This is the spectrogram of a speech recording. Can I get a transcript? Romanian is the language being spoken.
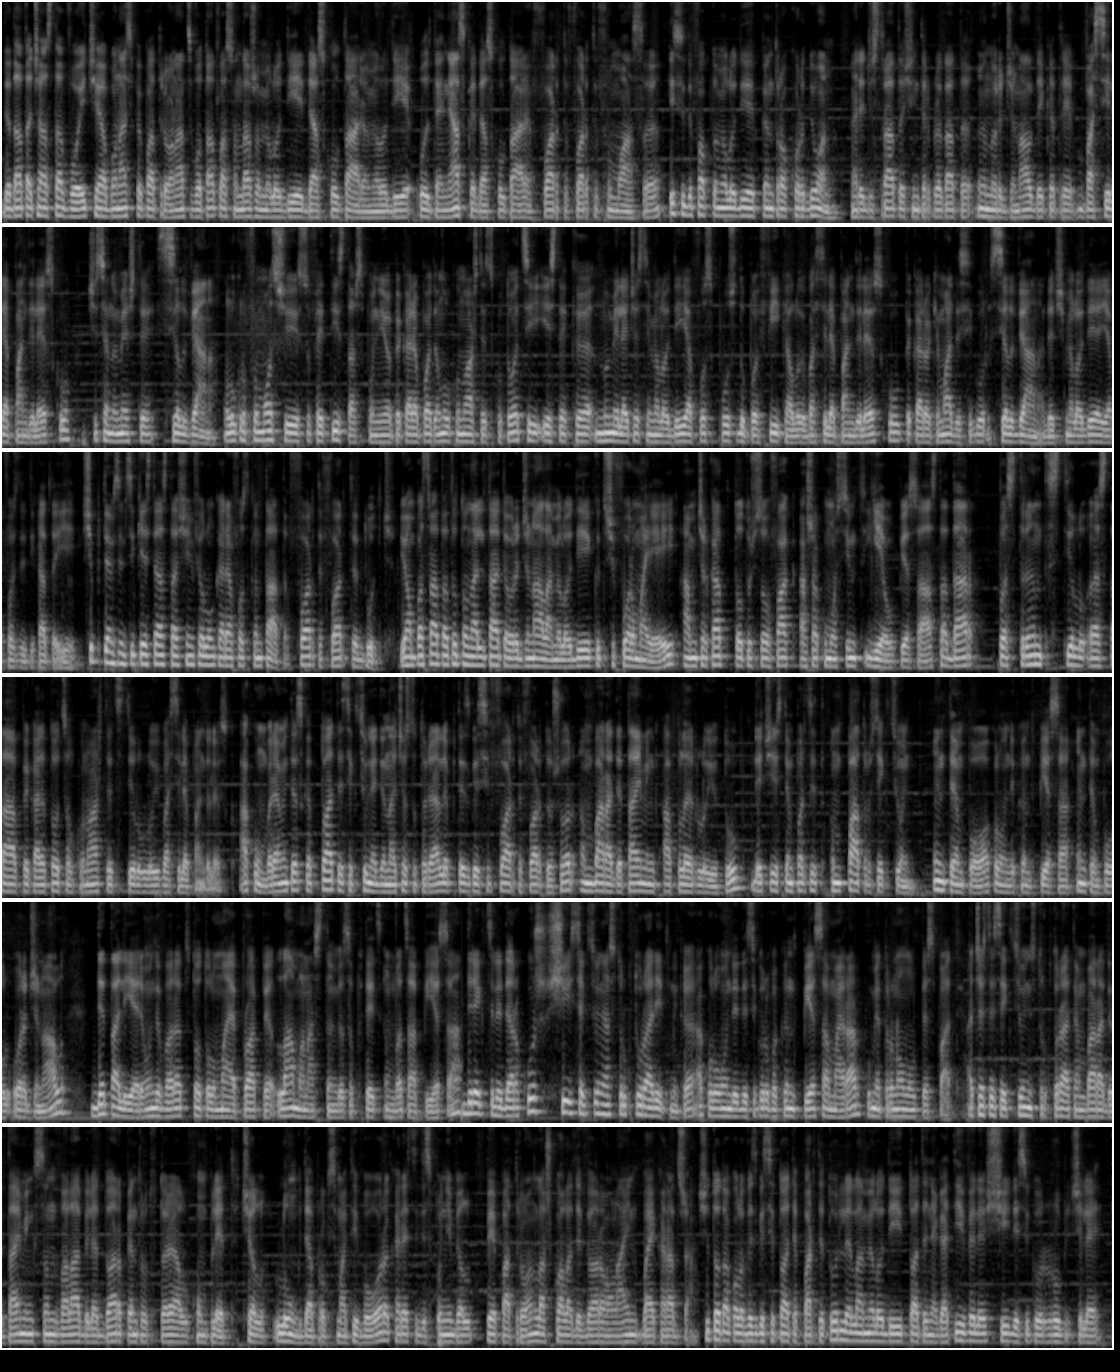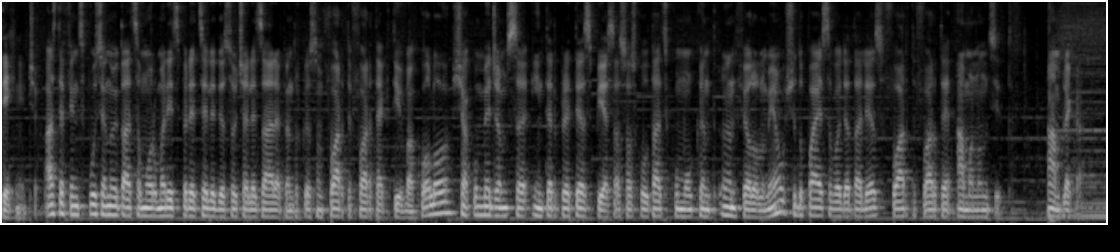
De data aceasta, voi, cei abonați pe Patreon, ați votat la sondaj o melodie de ascultare, o melodie ultenească de ascultare foarte, foarte frumoasă. Este de fapt o melodie pentru acordeon, înregistrată și interpretată în original de către Vasile Pandilescu și se numește Silviana. Un lucru frumos și sufletist, aș spune eu, pe care poate nu-l cunoașteți cu toții, este că numele acestei melodii a fost pus după fica lui Vasile Pandilescu, pe care o chema desigur Silviana, deci melodia i-a fost dedicată ei. Și putem simți chestia asta și în felul în care a fost cântată. Foarte, foarte dulce. Eu am păstrat atât tonalitatea originală a melodiei cât și forma ei. Am încercat totuși să o fac așa cum o simt eu piesa asta, dar păstrând stilul ăsta pe care toți îl cunoașteți, stilul lui Vasile Pandelescu. Acum, vă reamintesc că toate secțiunile din acest tutorial le puteți găsi foarte, foarte ușor în bara de timing a player-ului YouTube, deci este împărțit în patru secțiuni. În tempo, acolo unde cânt piesa în tempoul original, detaliere, unde vă arăt totul mai aproape la mâna stângă să puteți învăța piesa, direcțiile de arcuș și secțiunea structura ritmică, acolo unde desigur vă cânt piesa mai rar cu metronomul pe spate. Aceste secțiuni structurate în bara de timing sunt valabile doar pentru tutorialul complet, cel lung de aproximativ o oră, care este disponibil pe Patreon la școala de vioară online by Karadja. Și tot acolo veți găsi toate partiturile la melodii, toate negativele și desigur rubricile tehnice. Astea fiind spuse, nu uitați să mă urmăriți pe rețele de socializare vânzare pentru că sunt foarte, foarte activ acolo și acum mergem să interpretez piesa, să ascultați cum o cânt în felul meu și după aia să vă detaliez foarte, foarte amănunțit. Am plecat.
